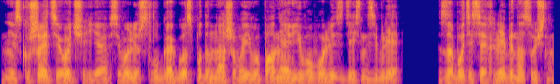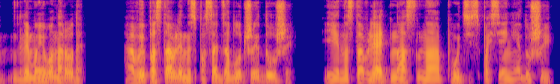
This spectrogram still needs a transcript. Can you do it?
Не искушайте, отче, я всего лишь слуга Господа нашего и выполняю его волю здесь на земле. Заботьтесь о хлебе насущном для моего народа, а вы поставлены спасать заблудшие души и наставлять нас на путь спасения души.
